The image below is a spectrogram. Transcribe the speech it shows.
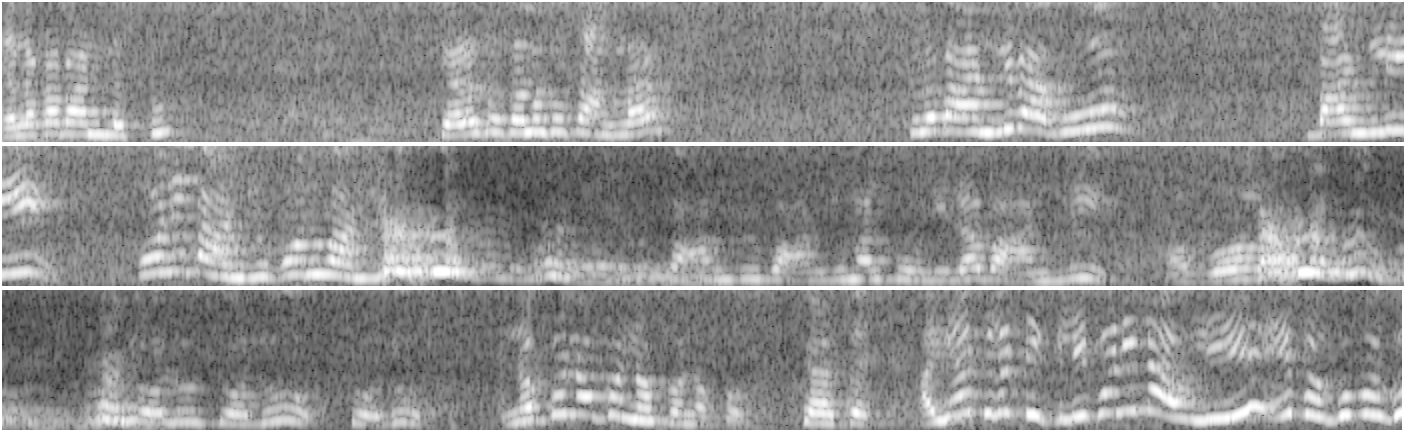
याला का बांधलंस तू? खेळत होता ना तो चांगला? तुला बांधली बाबू? बांधली? कोणी बांधली? कोणी बांधली? बांधली बांधली मला सोनीला बांधली. अगं. शोलू शोलू शोलू. नको नको नको नको. खेळतोय. अय्या तुला टिकली कोणी लावली? ए बघू बघू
